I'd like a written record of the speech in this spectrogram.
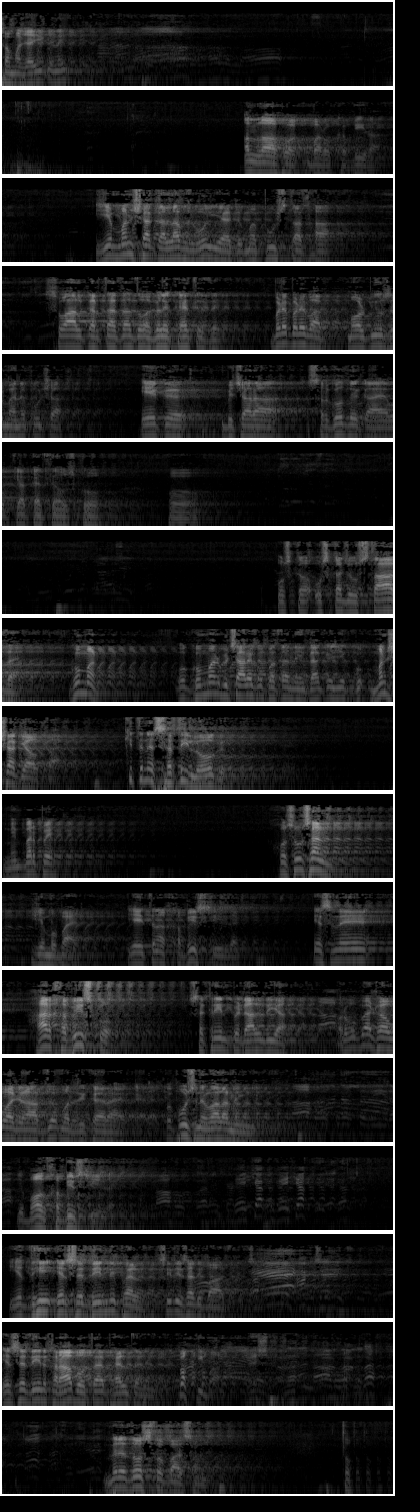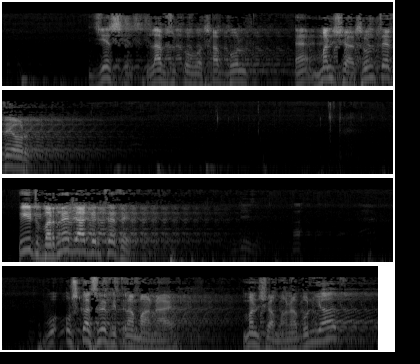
سمجھ آئی کہ نہیں؟ اللہ اکبر و کبیرہ۔ یہ منشا کا لفظ وہی ہے جو میں پوچھتا تھا، سوال کرتا تھا تو اگلے کہتے تھے۔ بڑے بڑے مولویوں سے میں نے پوچھا، ایک بیچارہ سرگودے کا ہے، وہ کیا کہتے ہیں اس کو؟ وہ اس کا اس کا جو استاد ہے گمن وہ گمن بیچارے کو پتہ نہیں تھا کہ یہ منشا کیا ہوتا ہے۔ کتنے ستی لوگ ممبر پہ۔ خصوصاً یہ موبائل۔ یہ اتنا خبیص چیز ہے۔ اس نے ہر خبیص کو سکرین پہ ڈال دیا اور وہ بیٹھا ہوا جناب جو مرضی کہہ رہا ہے، کوئی پوچھنے والا نہیں یہ بہت خبیص چیز ہے۔ یہ اس سے دین نہیں پھیلتا، سیدھی سادی بات۔ اس سے دین خراب ہوتا ہے، پھیلتا نہیں۔ پکی بات۔ میرے دوستوں بات سمجھ تو جس لفظ کو وہ سب بول منشا سنتے تھے اور پیٹ بھرنے جا گرتے تھے۔ وہ اس کا صرف اتنا مانا ہے۔ منشا مانا بنیاد۔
